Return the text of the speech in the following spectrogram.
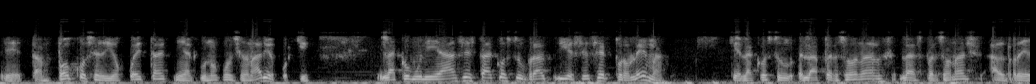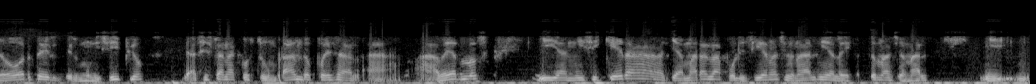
eh, tampoco se dio cuenta, ni algunos funcionarios, porque la comunidad se está acostumbrando y ese es el problema que la, la persona, las personas alrededor del, del municipio ya se están acostumbrando pues a, verlos y a ni siquiera llamar a la Policía Nacional ni al Ejército Nacional. Y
